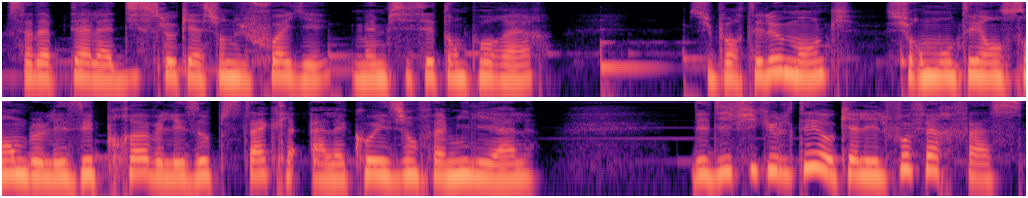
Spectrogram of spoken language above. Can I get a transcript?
s'adapter à la dislocation du foyer, même si c'est temporaire, supporter le manque, surmonter ensemble les épreuves et les obstacles à la cohésion familiale. Des difficultés auxquelles il faut faire face,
